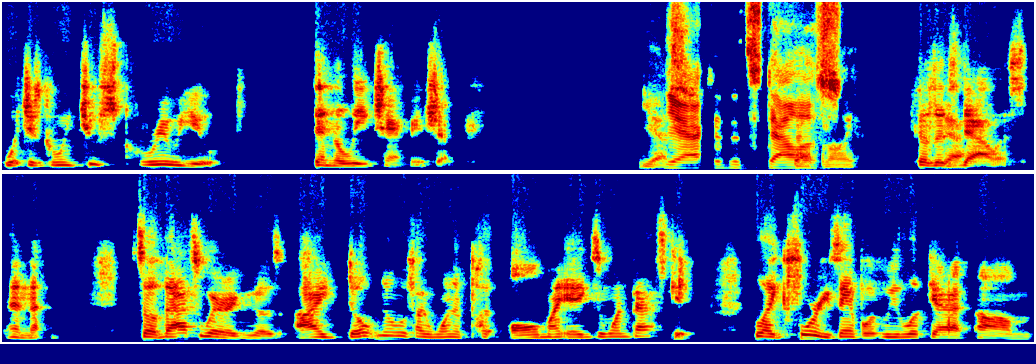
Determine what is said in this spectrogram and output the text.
which is going to screw you in the league championship Yes, yeah, because it's Dallas. definitely. because it's Yeah. Dallas, and that, so that's where it goes. I don't know if I want to put all my eggs in one basket. Like for example, if we look at, um,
